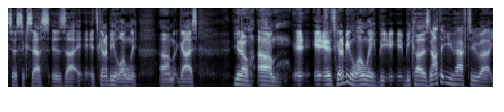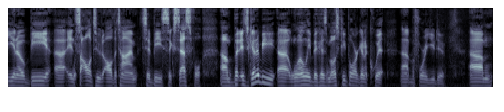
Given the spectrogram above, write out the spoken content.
to success is uh, it's going to be lonely, um, guys. You know, um, it, it's going to be lonely be, because not that you have to, uh, you know, be in solitude all the time to be successful, um, but it's going to be lonely because most people are going to quit before you do. Um,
